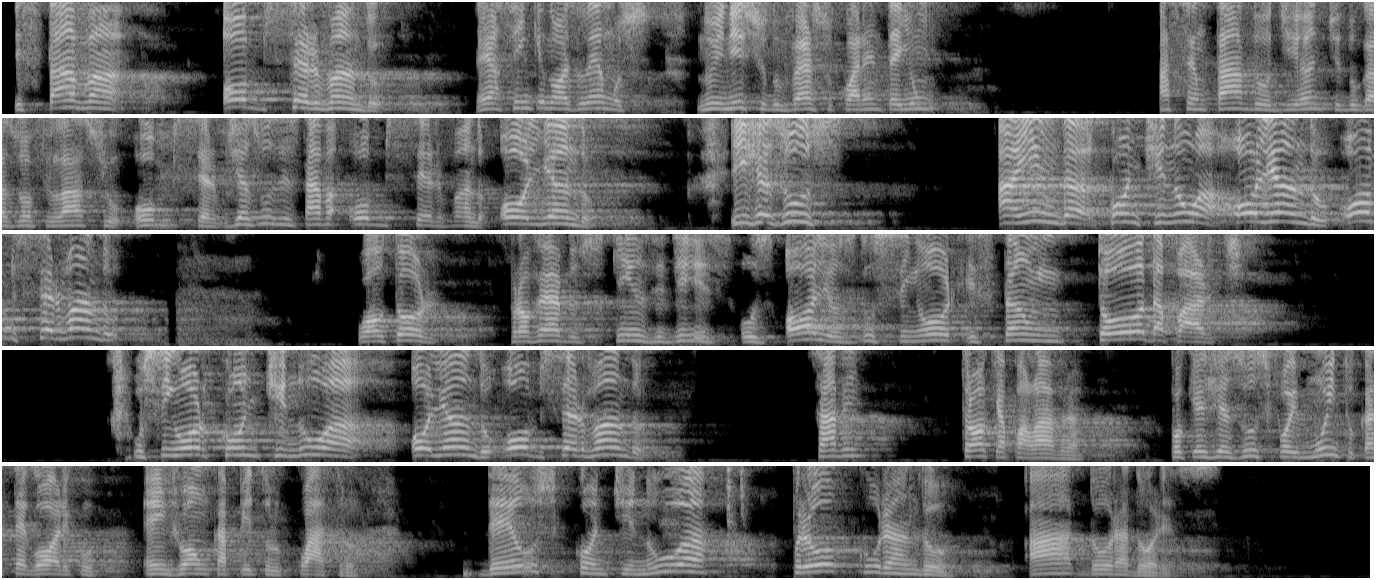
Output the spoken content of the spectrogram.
estava observando, é assim que nós lemos no início do verso 41 assentado diante do gasofilácio, observa. Jesus estava observando, olhando. E Jesus ainda continua olhando, observando. O autor Provérbios 15 diz: Os olhos do Senhor estão em toda parte. O Senhor continua olhando, observando. Sabe? Troque a palavra, porque Jesus foi muito categórico em João capítulo 4. Deus continua procurando adoradores.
